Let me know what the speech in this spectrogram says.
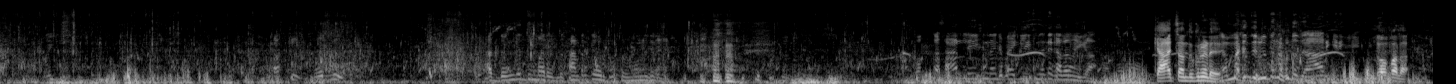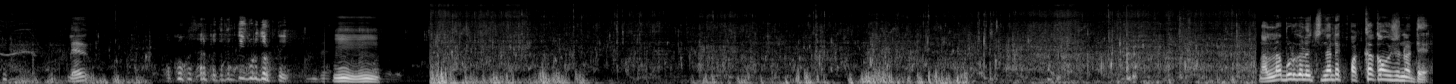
ఆ దొంగది మరి సెంటర్కే ఉరుకుతుంది ముందుగా ఒక్కసారి లేచిందంటే పైకి లేచిందంటే కదా ఇక. క్యాచ్ అందుకున్నాడే. ఎమ్మటి తిరుగుతూనే ఉంటుంది ఆడికి లోపల. లేదు. ఒక్కొక్కసారి పెద్ద పెద్ద కూడా దొరుకుతాయి. నల్ల బుడగలు వచ్చిందంటే పక్క కౌంట్ ఉన్నట్టే.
